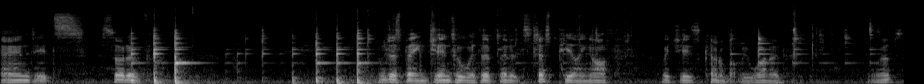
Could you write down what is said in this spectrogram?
And it's sort of, I'm just being gentle with it, but it's just peeling off, which is kind of what we wanted. Whoops.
